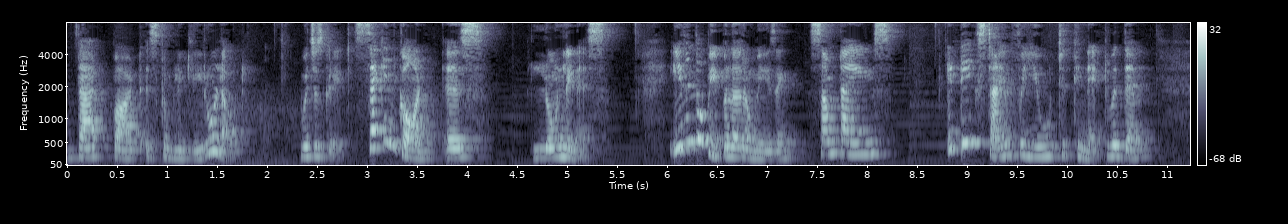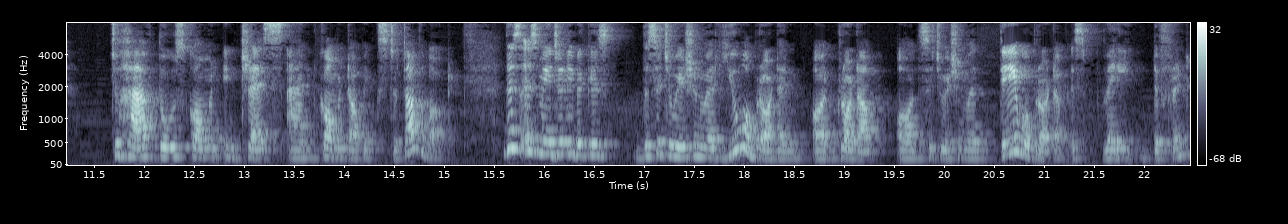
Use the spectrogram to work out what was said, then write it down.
that part is completely ruled out, which is great. Second con is loneliness. Even though people are amazing, sometimes it takes time for you to connect with them, to have those common interests and common topics to talk about. This is majorly because the situation where you were brought in or brought up or the situation where they were brought up is very different.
